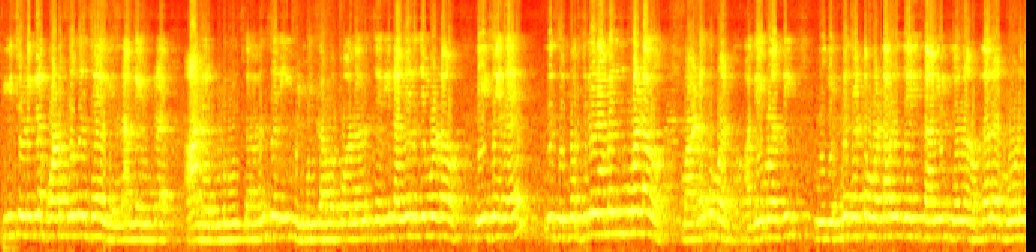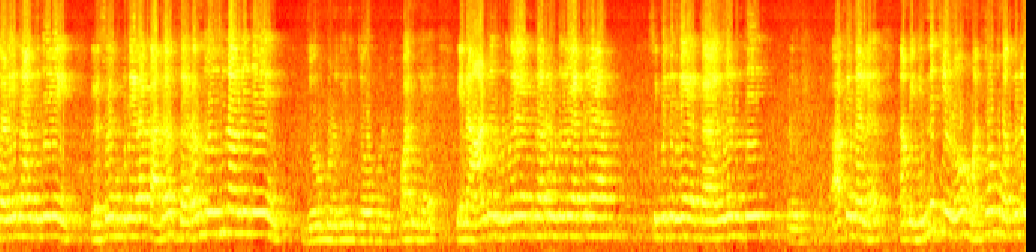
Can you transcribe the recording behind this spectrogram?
தீச்சுடைகளை போடும்போது சரி. நாங்க எங்க ஆனர் விடுவிச்சாலும் சரி விடுவிக்காம போனாலும் சரி நாங்க என்ன செய்ய மாட்டோம்? நீ செய்த இந்த சிப்பரிசிலே நாம இருக்க மாட்டோம்? மடங்க மாட்டோம். அதே மாதிரி நீ என்ன சட்டம் போட்டாலும் சரி தாங்கிட்டு சொன்னோம் அப்படிதானே மூணு வேலையும் நான் என்ன செய்வேன்? எஸ்எம் நேராக கதை திறந்து வச்சு நான் என்ன செய்வேன்? ஜோம் பண்ணுவேன் ஜோம் பண்ணும் பாருங்க என்ன ஆண்டவர் விடுதலை ஆக்குறாரா விடுதலை ஆக்கலையா? சிங்கத்துங்க இருந்து ஆகையினால நம்ம என்ன செய்யணும்? மற்றவங்க மத்தியில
